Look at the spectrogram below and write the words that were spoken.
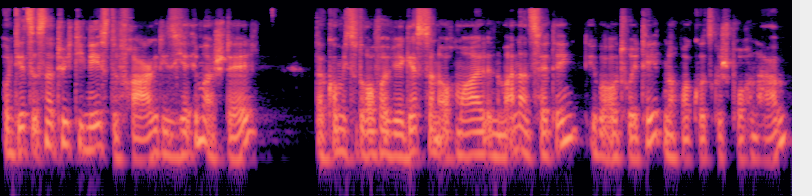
Und jetzt ist natürlich die nächste Frage, die sich ja immer stellt. Da komme ich so drauf, weil wir gestern auch mal in einem anderen Setting über Autorität noch mal kurz gesprochen haben.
